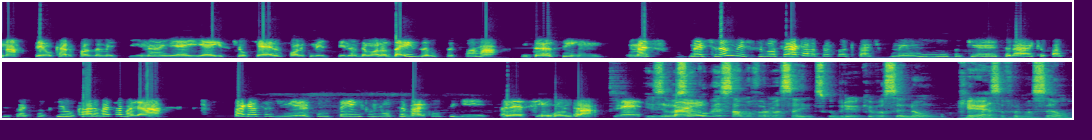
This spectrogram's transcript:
nasceu, eu quero fazer medicina, e aí é isso que eu quero, fora que medicina demora 10 anos pra se formar. Então, assim, mas, mas tirando isso, se você é aquela pessoa que tá, tipo, meio, hum, não sei o que, será que eu faço isso, será que eu faço aquilo? Cara, vai trabalhar, vai gastar dinheiro, com o tempo você vai conseguir é, se encontrar, né? E se mas... você começar uma formação e descobrir que você não quer essa formação,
